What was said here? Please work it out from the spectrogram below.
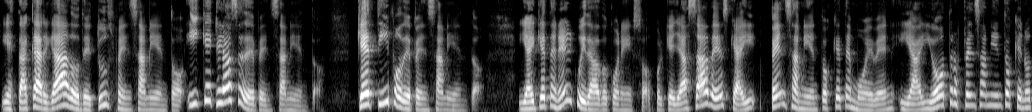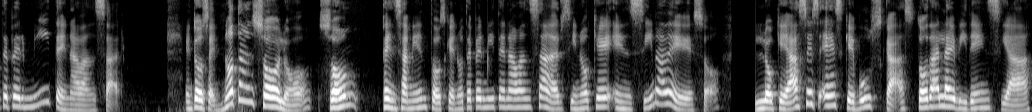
y está cargado de tus pensamientos. ¿Y qué clase de pensamiento? ¿Qué tipo de pensamiento? Y hay que tener cuidado con eso, porque ya sabes que hay pensamientos que te mueven y hay otros pensamientos que no te permiten avanzar. Entonces, no tan solo son pensamientos que no te permiten avanzar, sino que encima de eso, lo que haces es que buscas toda la evidencia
